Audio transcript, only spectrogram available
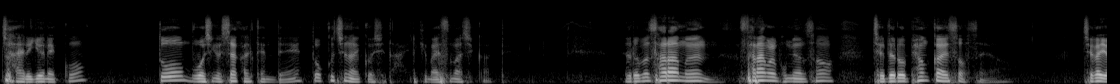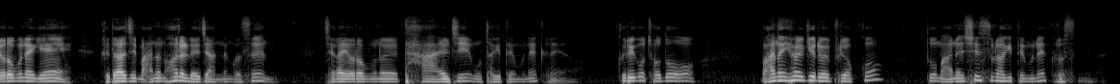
잘 이겨냈고 또 무엇인가 시작할 텐데 또 끝이 날 것이다. 이렇게 말씀하실 것 같아요. 여러분 사람은 사람을 보면서 제대로 평가할 수 없어요. 제가 여러분에게 그다지 많은 화를 내지 않는 것은 제가 여러분을 다 알지 못하기 때문에 그래요. 그리고 저도 많은 혈기를 부렸고 또 많은 실수를 하기 때문에 그렇습니다.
